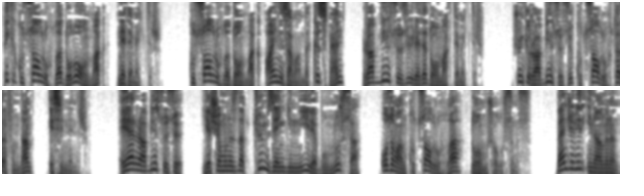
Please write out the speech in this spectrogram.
Peki kutsal ruhla dolu olmak ne demektir? Kutsal ruhla dolmak aynı zamanda kısmen Rabbin sözüyle de dolmak demektir. Çünkü Rabbin sözü kutsal ruh tarafından esinlenir. Eğer Rabbin sözü yaşamınızda tüm zenginliğiyle bulunursa o zaman kutsal ruhla dolmuş olursunuz. Bence bir inanlının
